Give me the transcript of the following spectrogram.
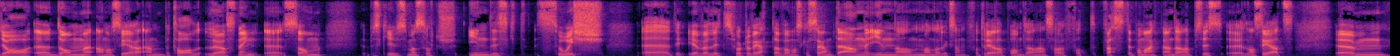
Ja, eh, de annonserar en betallösning eh, som beskrivs som en sorts indiskt Swish. Eh, det är väl lite svårt att veta vad man ska säga om den innan man har liksom fått reda på om den ens har fått fäste på marknaden. Den har precis lanserats. Ehm,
